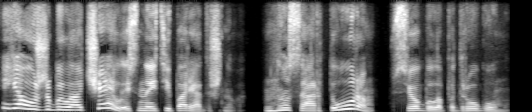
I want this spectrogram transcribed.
И я уже была отчаялась найти порядочного. Но с Артуром все было по-другому.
